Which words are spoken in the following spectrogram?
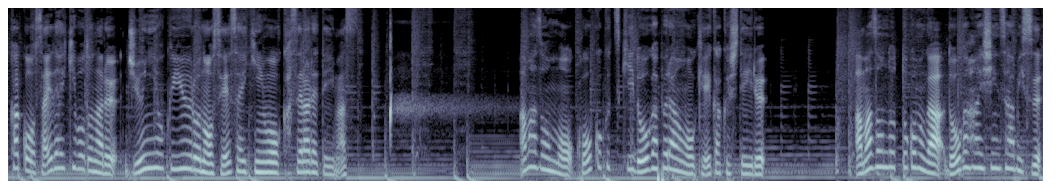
過去最大規模となる12億ユーロの制裁金を課せられています。アマゾンも広告付き動画プランを計画している。Amazon.com が動画配信サービス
